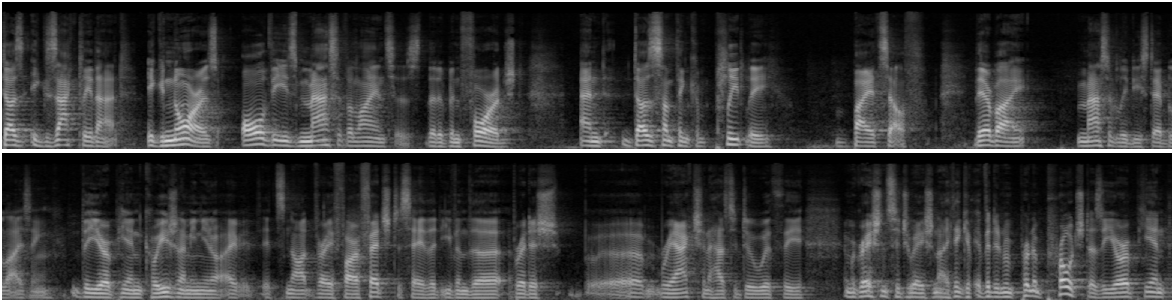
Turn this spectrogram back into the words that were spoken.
does exactly that, ignores all these massive alliances that have been forged, and does something completely by itself, thereby massively destabilizing the European cohesion. I mean, you know, I, it's not very far fetched to say that even the British uh, reaction has to do with the immigration situation. I think if, if it had been approached as a European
